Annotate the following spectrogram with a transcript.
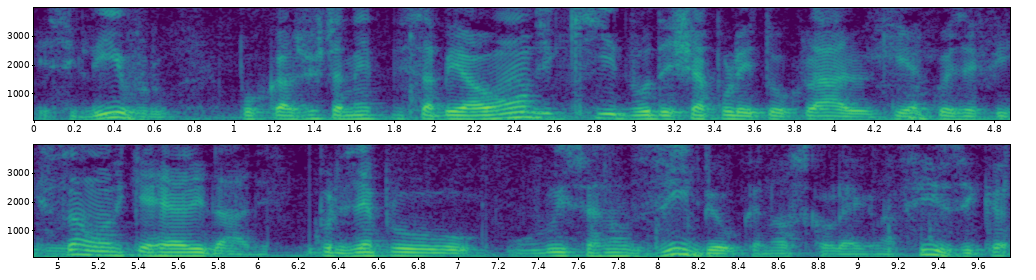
esse livro, por causa justamente de saber aonde que vou deixar para o leitor claro que a coisa é ficção, onde que é realidade. Por exemplo, o Luiz Fernando Zibel, que é nosso colega na física,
